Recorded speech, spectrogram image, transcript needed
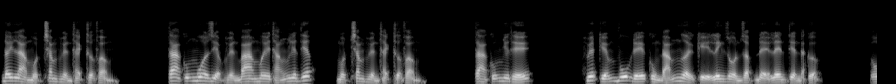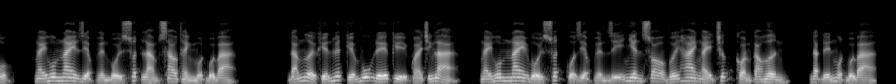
đây là một trăm huyền thạch thực phẩm. Ta cũng mua diệp huyền ba mươi tháng liên tiếp, một trăm huyền thạch thực phẩm. Ta cũng như thế. Huyết kiếm vũ đế cùng đám người kỳ linh dồn dập để lên tiền đặt cược ồ, ngày hôm nay diệp huyền bồi xuất làm sao thành một bồi ba? Đám người khiến huyết kiếm vũ đế kỳ quái chính là, ngày hôm nay bồi xuất của diệp huyền dĩ nhiên so với hai ngày trước còn cao hơn, đạt đến một bồi ba,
